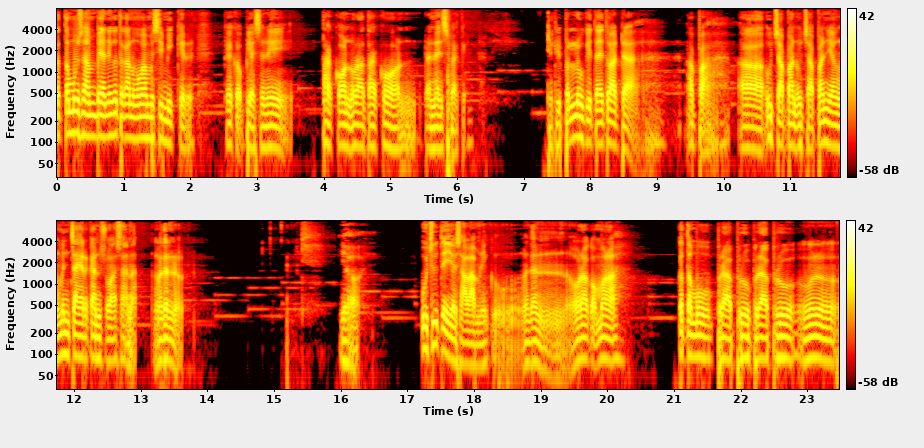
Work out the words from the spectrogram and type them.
ketemu sampean iku tekan omah mesti mikir kayak kok biasane takon ora takon dan lain sebagainya. Jadi perlu kita itu ada apa eh, ucapan-ucapan uh, yang mencairkan suasana. Ngoten Ya wujudnya ya salam niku. Ngoten ora kok malah ketemu brabro brabro ngono.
